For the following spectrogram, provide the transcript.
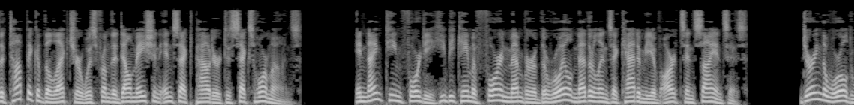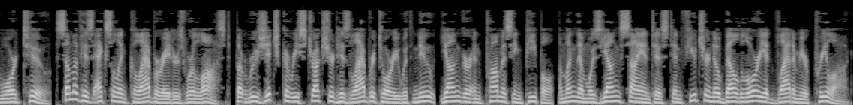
The topic of the lecture was from the Dalmatian insect powder to sex hormones. In 1940 he became a foreign member of the Royal Netherlands Academy of Arts and Sciences. During the World War II, some of his excellent collaborators were lost, but Ruzicka restructured his laboratory with new, younger and promising people, among them was young scientist and future Nobel laureate Vladimir Prelog.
